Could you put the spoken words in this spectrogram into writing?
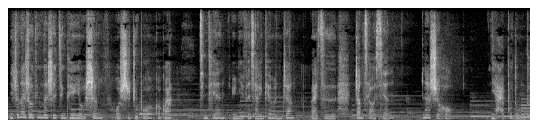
你正在收听的是静听有声，我是主播呱呱，今天与你分享一篇文章，来自张小娴。那时候，你还不懂得。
